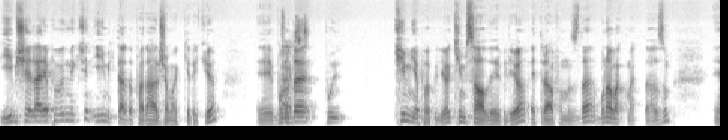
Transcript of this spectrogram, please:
iyi bir şeyler yapabilmek için iyi miktarda para harcamak gerekiyor. E, bunu Evet. da bu kim yapabiliyor, kim sağlayabiliyor etrafımızda buna bakmak lazım. E,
